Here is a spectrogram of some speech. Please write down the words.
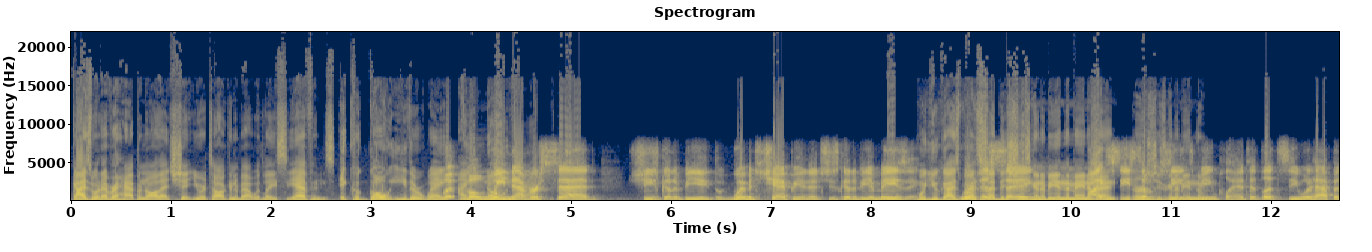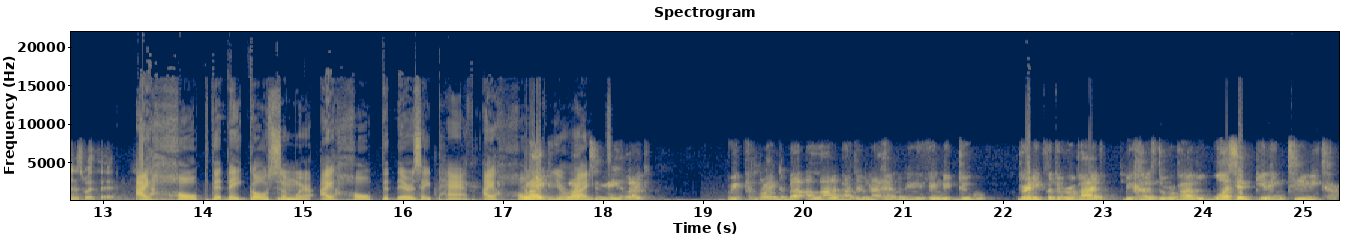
"Guys, whatever happened to all that shit you were talking about with Lacey Evans?" It could go either way. But I but know we that. never said she's gonna be the women's champion and she's gonna be amazing. Well, you guys We're both said just that she's gonna be in the main event. I see some she's gonna be seeds in the- being planted. Let's see what happens with it. I hope that they go somewhere. I hope that there's a path. I hope like, you're like right. to me, like we complained about a lot about them not having anything to do ready for the revival because the revival wasn't getting TV time.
